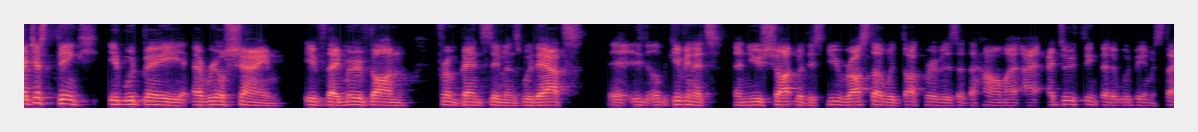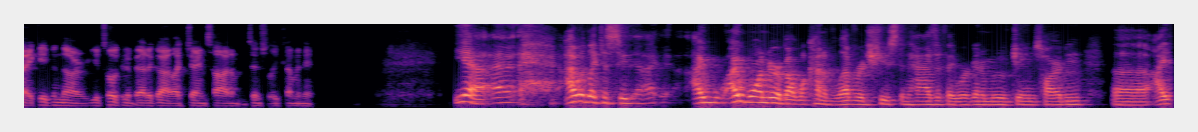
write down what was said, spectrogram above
I, just think it would be a real shame if they moved on from Ben Simmons without uh, giving it a new shot with this new roster with Doc Rivers at the helm. I, I do think that it would be a mistake, even though you're talking about a guy like James Harden potentially coming in. Yeah, I, I, would like to see. I, I, I wonder about what kind of leverage Houston has if they were going to move James Harden. Uh, I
